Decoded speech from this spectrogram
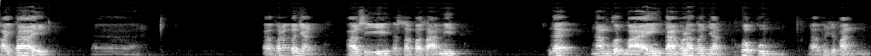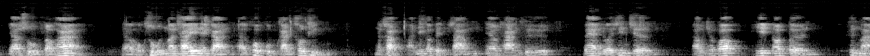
ภายใต้พระราชบัญญัติภาษีสรรพสามิตและนำกฎหมายตามพระราชบัญญัติควบคุมผลิตภัณฑ์ยาสูบ 25 60 มาใช้ในการควบคุมการเข้าถึงนะครับ อันนี้ก็เป็น 3 แนวทางคือแบนโดยสิ้นเชิง เอาเฉพาะ heat not burn ขึ้นมา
